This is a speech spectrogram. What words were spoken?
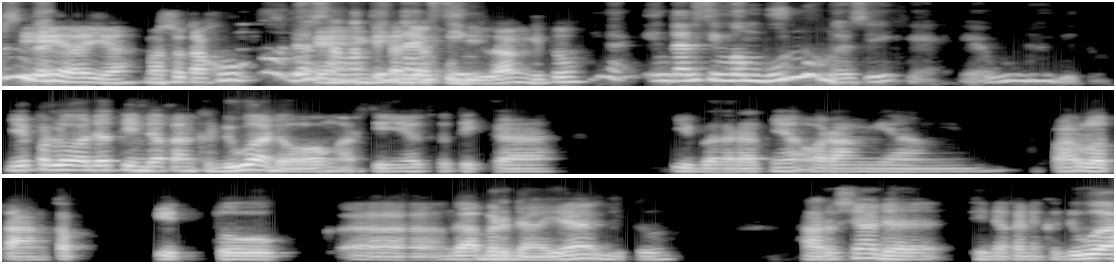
terus iya iya. Maksud aku itu udah kayak sangat yang intensi, aku bilang gitu. Ya, intensi membunuh nggak sih? Kayak ya udah gitu. Ya perlu ada tindakan kedua dong. Artinya ketika ibaratnya orang yang apa lo tangkep itu eh, nggak uh, berdaya gitu harusnya ada tindakan yang kedua.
